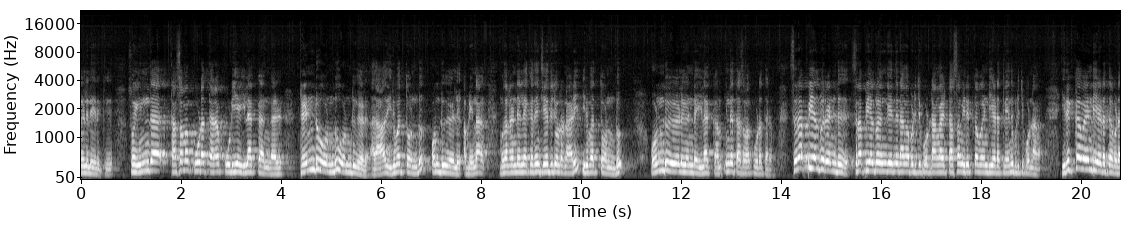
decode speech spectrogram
ஏழில் இருக்குது ஸோ இந்த தசம கூட தரக்கூடிய இலக்கங்கள் ரெண்டு ஒன்று ஒன்று ஏழு. அதாவது இருபத்தொண்டு ஒன்று ஏழு அப்படின்னா முதல் ரெண்டு இலக்கத்தையும் சேர்த்து சொல்கிற நாடி இருபத்தொண்டு ஒன்று ஏழு என்ற இலக்கம் இந்த தசம கூட தரும். சிறப்பியல்பு ரெண்டு. சிறப்பியல்பு இங்கேருந்து நாங்கள் பிடிச்சு போட்டாங்க? தசம் இருக்க வேண்டிய இடத்துலேருந்து பிடிச்சு போட்டாங்க. இருக்க வேண்டிய இடத்தை விட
